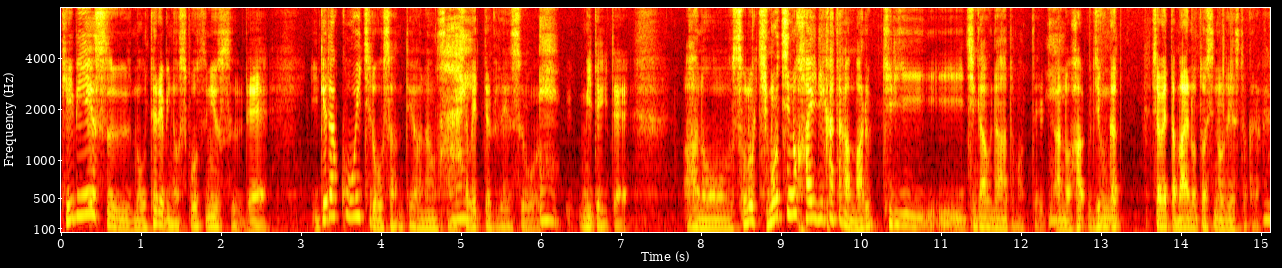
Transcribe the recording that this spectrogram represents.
TBS のテレビのスポーツニュースで池田浩一郎さんっていうアナウンサーが喋ってるレースを見ていて、はい、あのその気持ちの入り方がまるっきり違うなと思って、あの自分が喋った前の年のレースとか、うん、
